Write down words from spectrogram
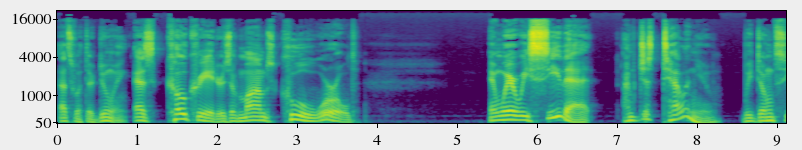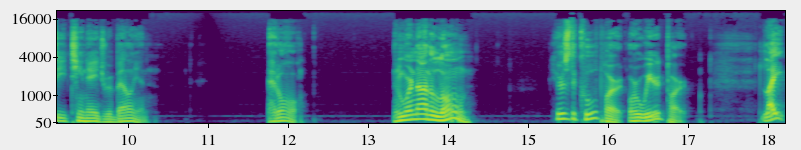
That's what they're doing as co creators of mom's cool world. And where we see that, I'm just telling you, we don't see teenage rebellion at all. And we're not alone. Here's the cool part or weird part light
